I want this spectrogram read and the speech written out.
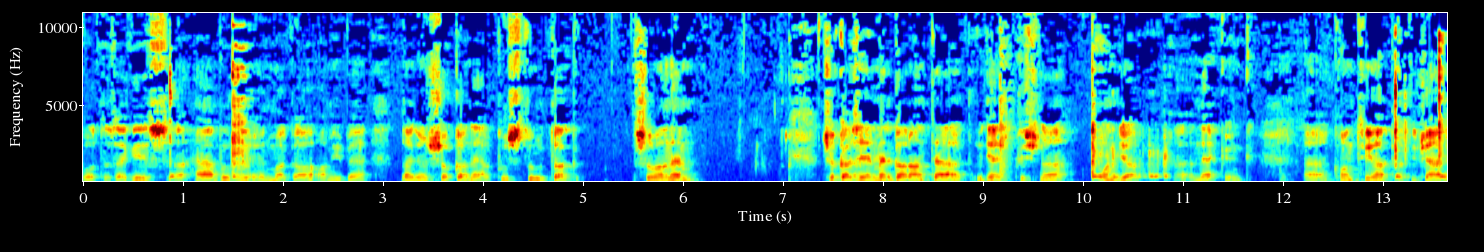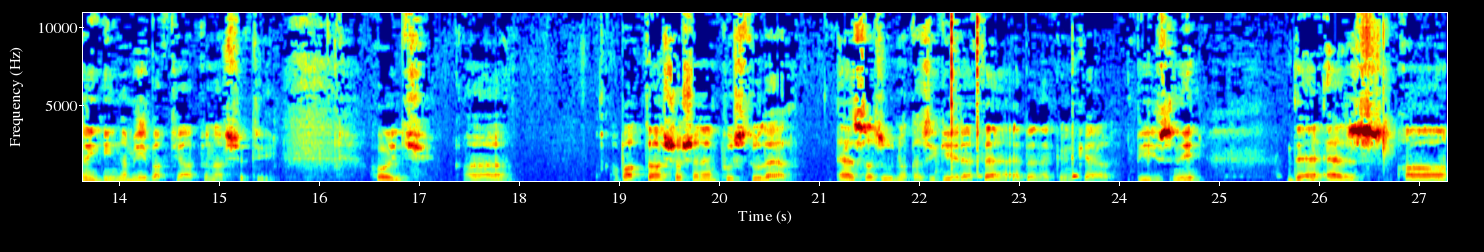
volt az egész háború önmaga, amiben nagyon sokan elpusztultak. Szóval nem csak azért, mert garantált, ugye Krishna mondja nekünk, Kontya Pratijanihi Namé Bhaktya Punasati, hogy a bakta sose nem pusztul el. Ez az Úrnak az ígérete, ebben nekünk kell bízni, de ez a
